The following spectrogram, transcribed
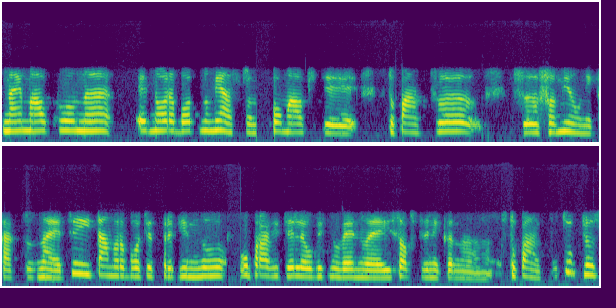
най-малко на едно работно място. По-малките стопанства са фамилни, както знаете, и там работят предимно управителя, обикновено е и собственика на стопанството, плюс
